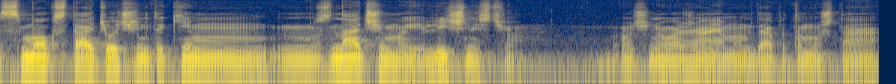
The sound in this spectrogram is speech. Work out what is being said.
смог стать очень таким значимой личностью, очень уважаемым, да, потому что,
